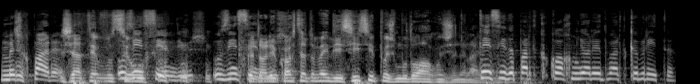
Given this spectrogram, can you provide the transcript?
Mas repara, Já teve o os seu. incêndios, os Porque António incêndios Costa também disse isso e depois mudou alguns generais. tem sido a parte que corre melhor Eduardo Cabrita.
